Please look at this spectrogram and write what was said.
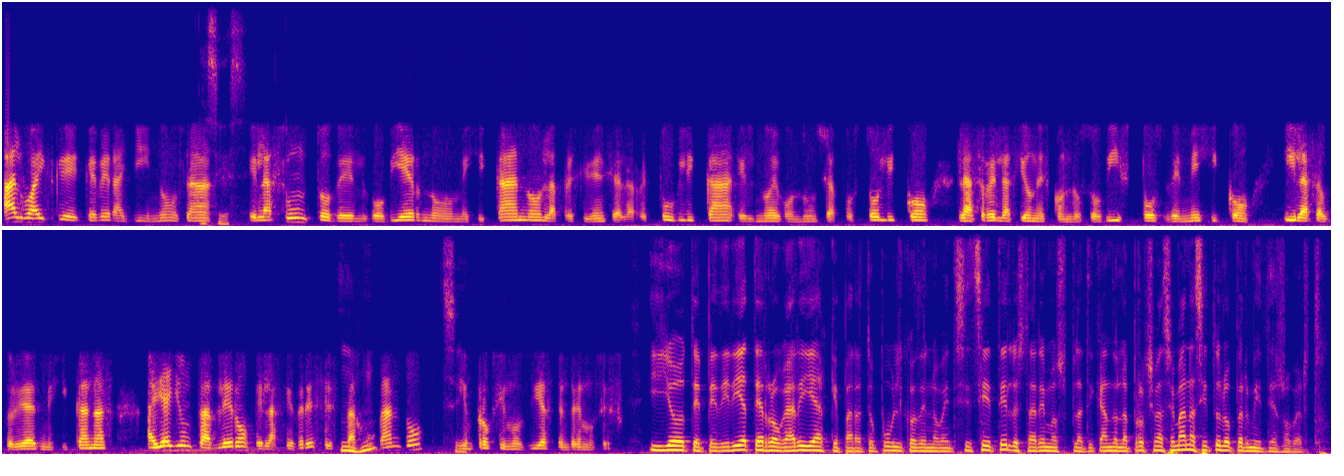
Algo hay que, que ver allí, ¿no? O sea, el asunto del gobierno mexicano, la presidencia de la República, el nuevo nuncio apostólico, las relaciones con los obispos de México y las autoridades mexicanas. Ahí hay un tablero, el ajedrez se está jugando Sí. y en próximos días tendremos eso. Y yo te pediría, te rogaría que para tu público del 97 lo estaremos platicando la próxima semana, si tú lo permites, Roberto.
